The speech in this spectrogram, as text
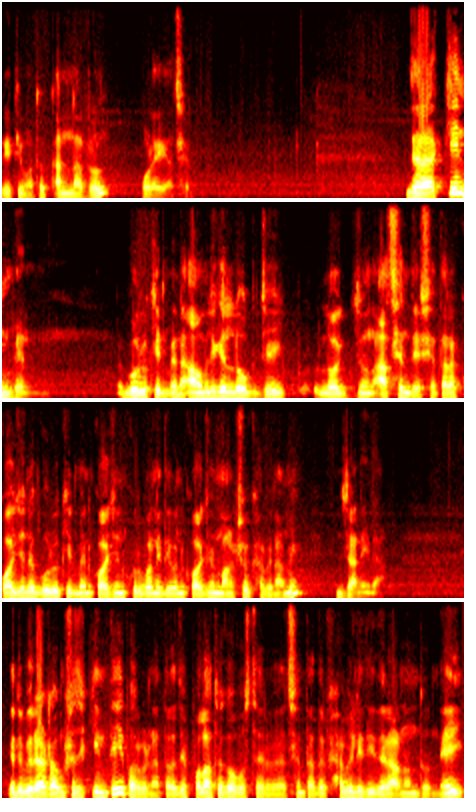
রীতিমতো কান্নার রোল পড়ে গেছে। যারা কিনবেন, গরু কিনবেন, আওয়ামী লীগের লোক যেই লোকজন আছেন দেশে, তারা কয়জনে গরু কিনবেন, কয়জন কুরবানি দেবেন, কয়জন মাংস খাবেন আমি জানি না। কিন্তু বিরাট অংশ যে কিনতেই পারবে না, তারা যে পলাতক অবস্থায় রয়েছেন তাদের ফ্যামিলিতে ঈদের আনন্দ নেই,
